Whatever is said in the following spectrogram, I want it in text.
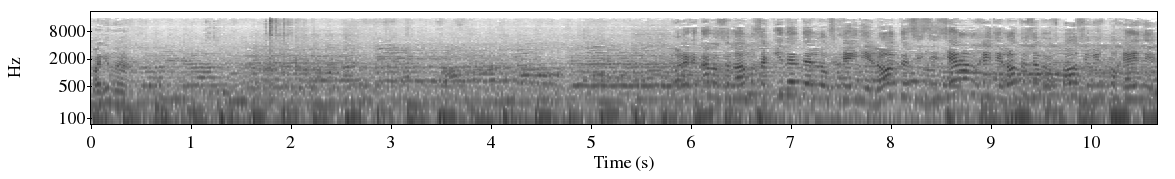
página. Hola, ¿qué tal? Los saludamos aquí desde los Heidielotes. Y se hicieron los Heidielotes en Raspados y Obispo Heidi.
